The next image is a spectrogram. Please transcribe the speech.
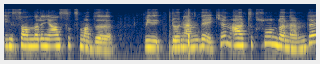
insanlara yansıtmadığı bir dönemdeyken artık son dönemde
